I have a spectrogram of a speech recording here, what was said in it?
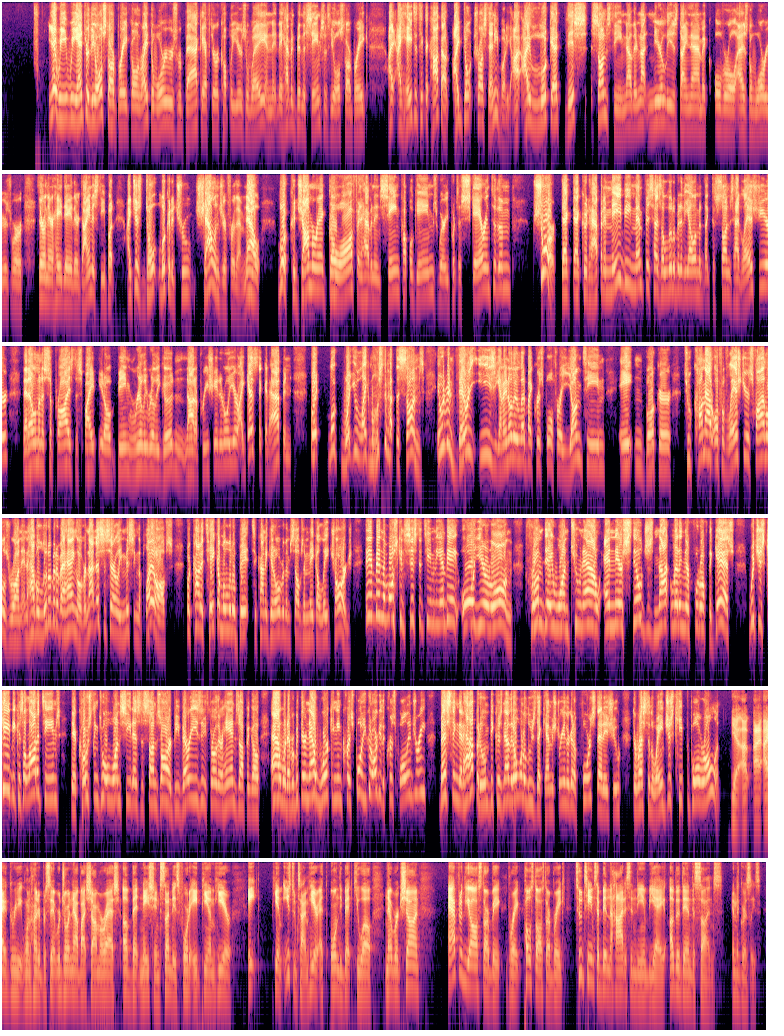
Yeah, we we entered the All Star break going right. The Warriors were back after a couple years away, and they, they haven't been the same since the All Star break. I, I hate to take the cop out. I don't trust anybody. I, I look at this Suns team now. They're not nearly as dynamic overall as the Warriors were. They're in their heyday, their dynasty, but I just don't look at a true challenger for them now. Look, could Ja Morant go off and have an insane couple games where he puts a scare into them? Sure, that that could happen, and maybe Memphis has a little bit of the element like the Suns had last year, that element of surprise, despite you know being really really good and not appreciated all year. I guess that could happen, but look, what you like most about the Suns, it would have been very easy, and I know they're led by Chris Paul for a young team Ayton, Booker to come out off of last year's finals run and have a little bit of a hangover, not necessarily missing the playoffs, but kind of take them a little bit to kind of get over themselves and make a late charge. They have been the most consistent team in the NBA all year long from day one to now, and they're still just not letting their foot off the gas, which is key because a lot of teams, they're coasting to a one seed as the Suns are. It'd be very easy to throw their hands up and go, ah, whatever. But they're now working in Chris Paul. You could argue the Chris Paul injury, best thing that happened to him because now they don't want to lose that chemistry and they're going to force that issue the rest of the way and just keep the ball rolling. Yeah, I, I agree 100%. We're joined now by Sean Marash of Bet Nation. Sundays, 4 to 8 p.m. here, 8 p.m. Eastern Time here at on the BetQL network. Sean, after the All Star break, break post All Star break, two teams have been the hottest in the NBA, other than the Suns and the Grizzlies.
